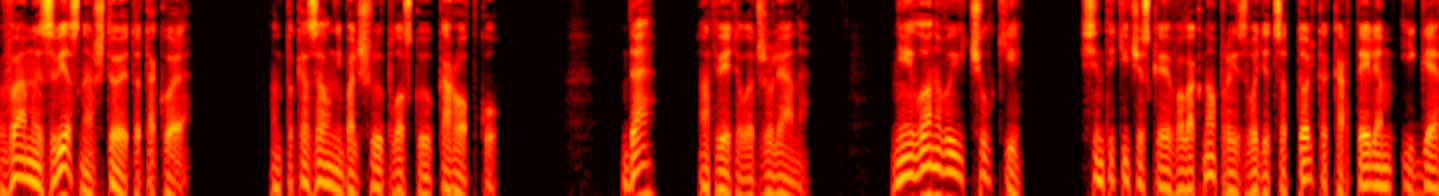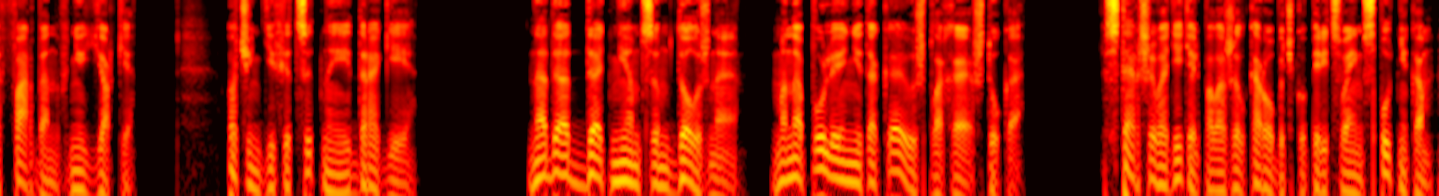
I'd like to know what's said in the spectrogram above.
«Вам известно, что это такое?» Он показал небольшую плоскую коробку. «Да», — ответила Джулиана. «Нейлоновые чулки. Синтетическое волокно производится только картелем ИГ Фарбен в Нью-Йорке. Очень дефицитные и дорогие. Надо отдать немцам должное. Монополия не такая уж плохая штука. Старший водитель положил коробочку перед своим спутником,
